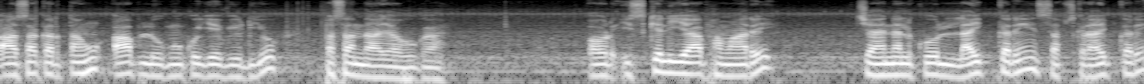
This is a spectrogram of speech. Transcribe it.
आशा करता हूँ आप लोगों को ये वीडियो पसंद आया होगा। और इसके लिए आप हमारे चैनल को लाइक करें सब्सक्राइब करें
